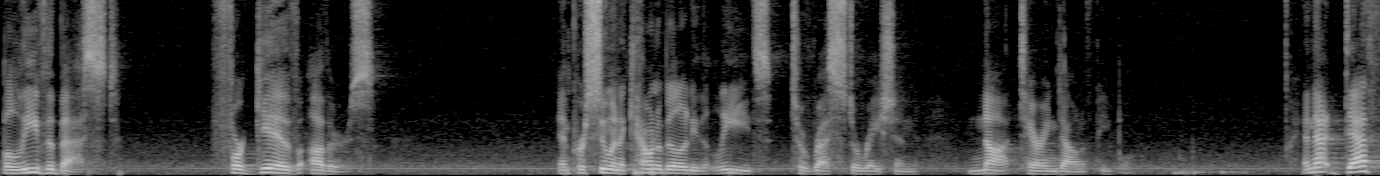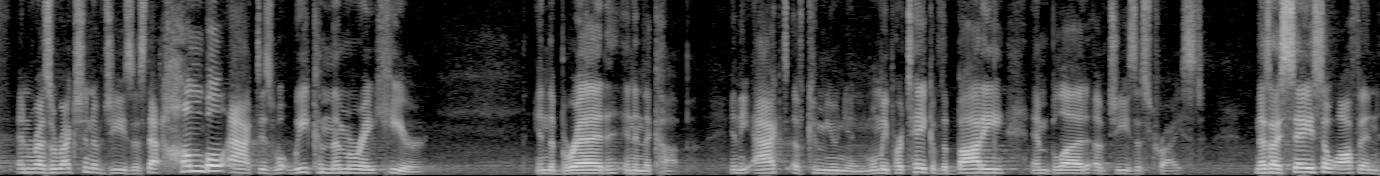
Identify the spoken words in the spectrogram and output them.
believe the best, forgive others, and pursue an accountability that leads to restoration, not tearing down of people. And that death and resurrection of Jesus, that humble act, is what we commemorate here in the bread and in the cup, in the act of communion, when we partake of the body and blood of Jesus Christ. And as I say so often,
